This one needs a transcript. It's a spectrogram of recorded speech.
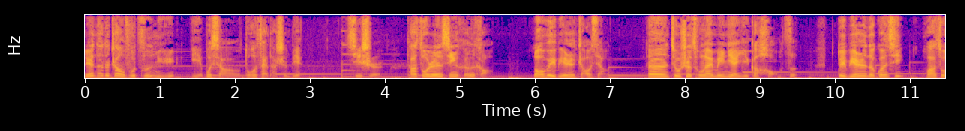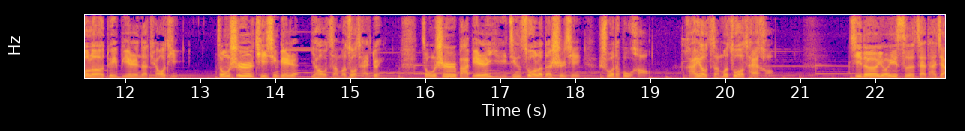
连她的丈夫子女也不想多在她身边。其实她做人心很好，老为别人着想，但就是从来没念一个好字。对别人的关心化作了对别人的挑剔，总是提醒别人要怎么做才对，总是把别人已经做了的事情说的不好，还要怎么做才好。记得有一次在她家，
